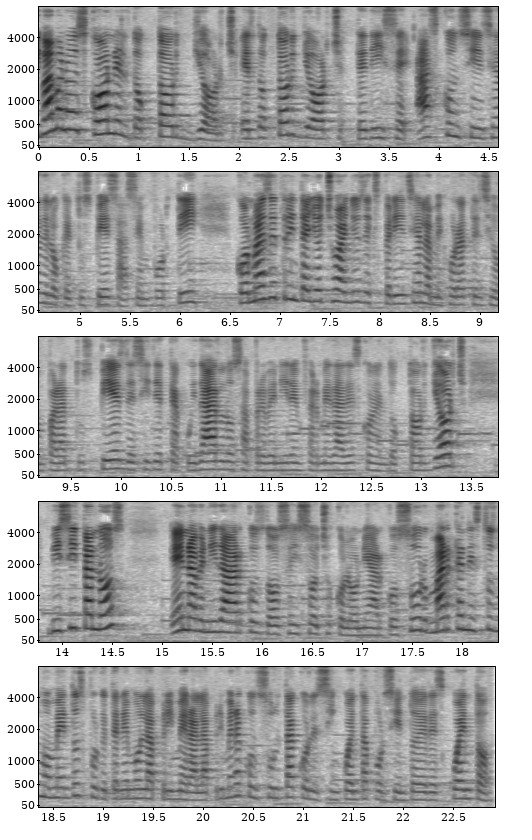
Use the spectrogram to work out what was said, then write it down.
Y vámonos con el doctor George. El doctor George te dice, haz conciencia de lo que tus pies hacen por ti. Con más de 38 años de experiencia en la mejor atención para tus pies, decídete a cuidarlos, a prevenir enfermedades con el doctor George. Visítanos en Avenida Arcos 268, Colonia Arcos Sur. Marca estos momentos porque tenemos la primera, la primera consulta con el 50% de descuento.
